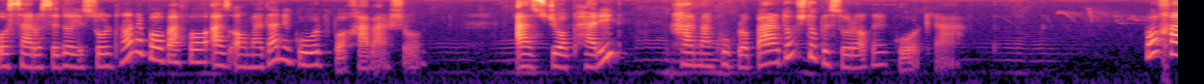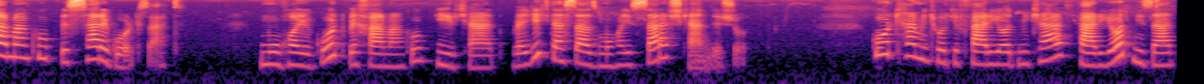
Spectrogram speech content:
با سر و صدای سلطان با وفا از آمدن گرگ با خبر شد. از جا پرید خرمنکوب را برداشت و به سراغ گرگ رفت. با خرمنکوب به سر گرگ زد. موهای گرگ به خرمنکوب گیر کرد و یک دسته از موهای سرش کنده شد. گرگ همینطور که فریاد می‌کرد فریاد می‌زد.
